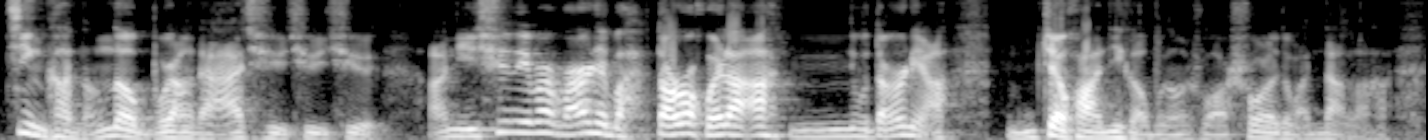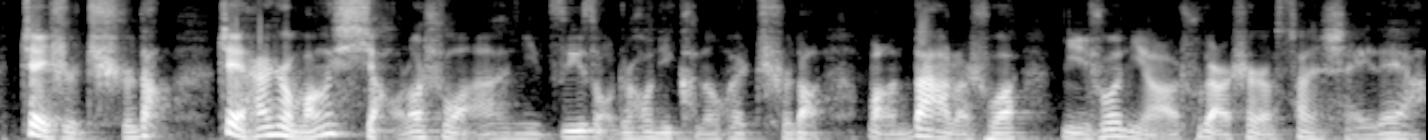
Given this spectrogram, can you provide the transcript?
尽可能的不让大家去去去啊，你去那边玩去吧，到时候回来啊，我等着你啊。这话你可不能说，说了就完蛋了哈。这是迟到，这还是往小了说啊，你自己走之后你可能会迟到。往大了说，你说你要出点事儿算谁的呀？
